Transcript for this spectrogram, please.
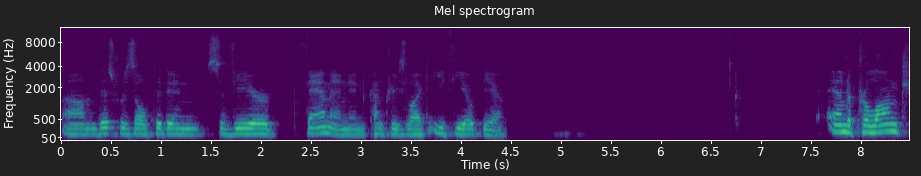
Um, this resulted in severe famine in countries like Ethiopia. And a prolonged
